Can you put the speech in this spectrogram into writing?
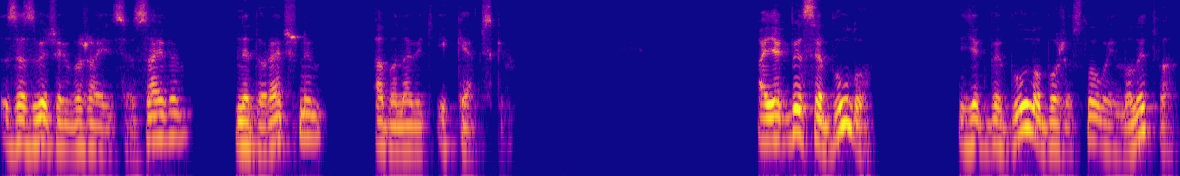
зазвичай вважається зайвим, недоречним або навіть і кепським. А якби це було, якби було Боже Слово і молитва,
